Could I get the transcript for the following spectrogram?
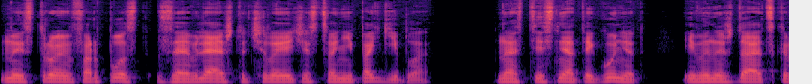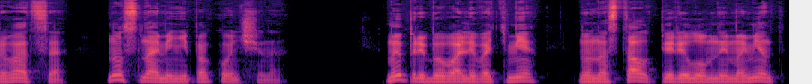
Мы строим форпост, заявляя, что человечество не погибло. Нас теснят и гонят, и вынуждают скрываться, но с нами не покончено. Мы пребывали во тьме, но настал переломный момент,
